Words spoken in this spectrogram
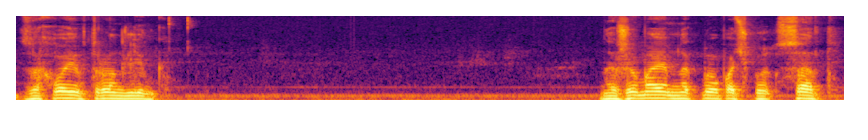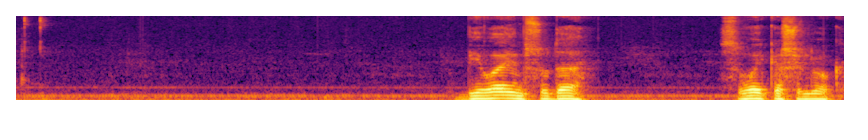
Заходим в TronLink. Нажимаем на кнопочку «Сад». Вбиваем сюда свой кошелек,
